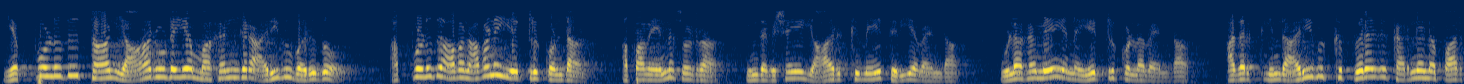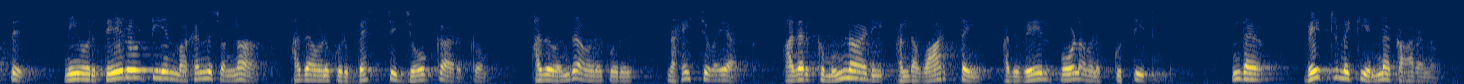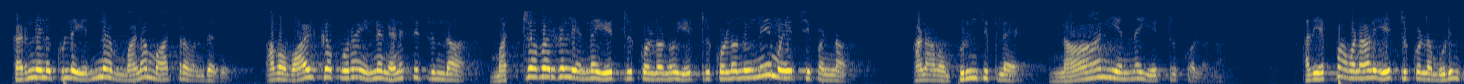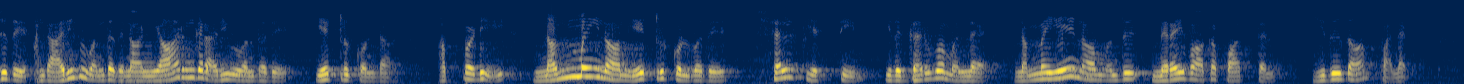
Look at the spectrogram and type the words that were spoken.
எப்பொழுது தான் யாருடைய மகன்கிற அறிவு வருதோ அப்பொழுது அவன் அவனை ஏற்றுக்கொண்டான். அப்ப அவன் என்ன சொல்றான்? இந்த விஷயம் யாருக்குமே தெரிய வேண்டாம். உலகமே என்னை ஏற்றுக்கொள்ள வேண்டாம். அதற்கு இந்த அறிவுக்கு பிறகு கர்ணனை பார்த்து நீ ஒரு தேரோட்டியன் மகன் சொன்னா அது அவனுக்கு ஒரு பெஸ்ட் ஜோக்கா இருக்கும். அது வந்து அவனுக்கு ஒரு நகைச்சுவையா இருக்கும். அதற்கு முன்னாடி அந்த வார்த்தை அது வேல் போல் அவனுக்கு குத்திட்டு இருந்துச்சு. இந்த வேற்றுமைக்கு என்ன காரணம்? கர்ணனுக்குள்ள என்ன மன மாற்றம் வந்தது? அவன் வாழ்க்கை பூரா என்ன நினைச்சிட்டு இருந்தான் மற்றவர்கள் என்ன ஏற்றுக்கொள்ளணும் ஏற்றுக்கொள்ளணும்னே முயற்சி பண்ணான். ஆனா அவன் புரிஞ்சுக்கல நான் என்ன ஏற்றுக்கொள்ளணும். அது எப்ப அவனால ஏற்றுக்கொள்ள முடிஞ்சது? அந்த அறிவு வந்தது. நான் யாருங்கிற அறிவு வந்தது? ஏற்றுக்கொண்டான். அப்படி நம்மை நாம் ஏற்றுக்கொள்வது செல்ஃப் எஸ்டீம் இது கர்வம் அல்ல. நம்மையே நாம் வந்து நிறைவாக பார்த்தல். இதுதான் பலன்.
